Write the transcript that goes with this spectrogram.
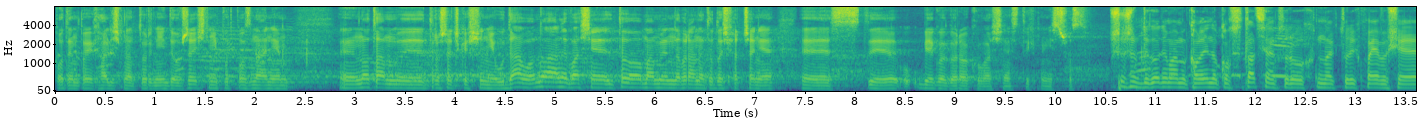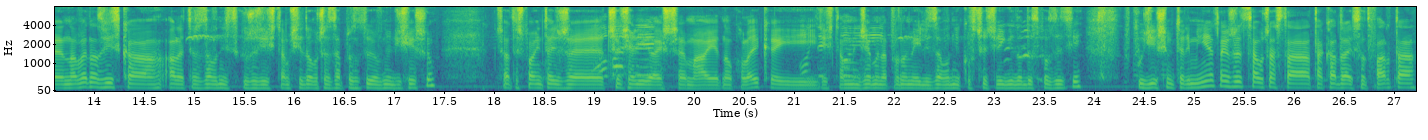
potem pojechaliśmy na turniej do Wrześni pod Poznaniem. No tam troszeczkę się nie udało, no ale właśnie to mamy nabrane to doświadczenie z ubiegłego roku właśnie z tych mistrzostw. W przyszłym tygodniu mamy kolejną konsultację, na których, na których pojawią się nowe nazwiska, ale też zawodnicy, którzy gdzieś tam się dobrze zaprezentują w dniu dzisiejszym. Trzeba też pamiętać, że trzecia liga jeszcze ma jedną kolejkę i gdzieś tam będziemy na pewno mieli zawodników z trzeciej ligi do dyspozycji w późniejszym terminie, także cały czas ta, ta kadra jest otwarta.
